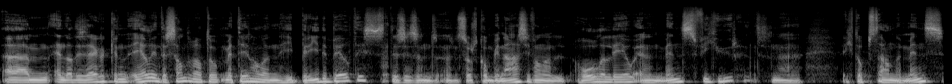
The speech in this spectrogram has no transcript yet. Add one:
Ehm, en dat is eigenlijk een, heel interessant, omdat het ook meteen al een hybride beeld is. Dus het is een, een soort combinatie van een holenleeuw en een mensfiguur. Het is een eh, rechtopstaande mens.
